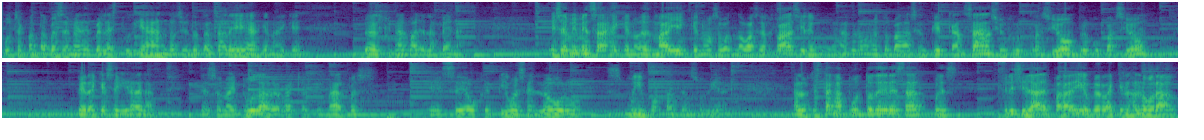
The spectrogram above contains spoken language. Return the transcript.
Pucha, cuántas veces me desvelé estudiando, haciendo tal tarea, que no sé qué, pero al final vale la pena. Ese es mi mensaje, que no desmayen, que no, no va a ser fácil, en algunos momentos van a sentir cansancio, frustración, preocupación, pero hay que seguir adelante de eso no hay duda, ¿verdad? Que al final, pues, ese objetivo, ese logro es muy importante en su vida. A los que están a punto de egresar, pues, felicidades para ellos, ¿verdad? Que lo han logrado.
